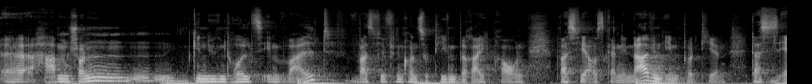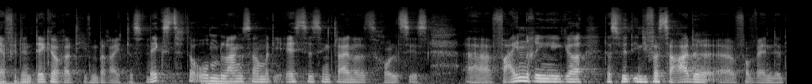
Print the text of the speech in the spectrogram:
äh, haben schon genügend Holz im Wald, was wir für den konstruktiven Bereich brauchen. Was wir aus Skandinavien importieren, das ist eher für den dekorativen Bereich. Das wächst da oben langsamer, die Äste sind kleiner, das Holz ist äh, feinringiger, das wird in die Fassade äh, verwendet.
